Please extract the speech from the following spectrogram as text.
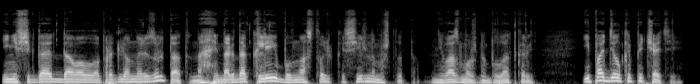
И не всегда это давало определенные результаты. Иногда клей был настолько сильным, что там невозможно было открыть. И подделка печатей.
